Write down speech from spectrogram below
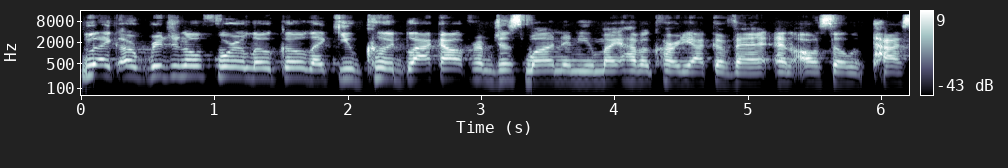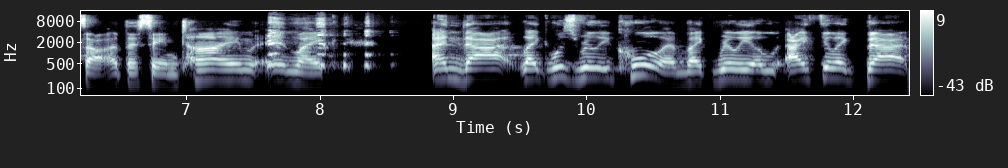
like original Four Loco, like you could black out from just one, and you might have a cardiac event and also pass out at the same time, and like. And that like was really cool and like really i feel like that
